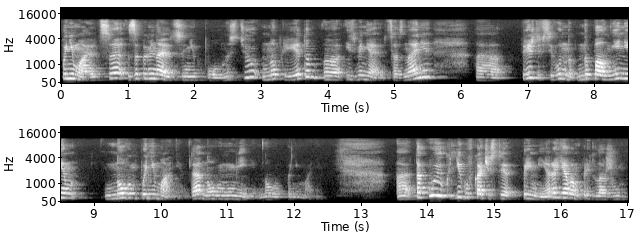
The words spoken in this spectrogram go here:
понимаются, запоминаются не полностью, но при этом а, изменяют сознание, а, прежде всего наполнением новым пониманием, да, новым умением, новым пониманием. Такую книгу в качестве примера я вам предложу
